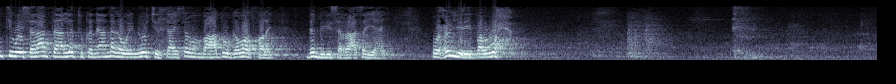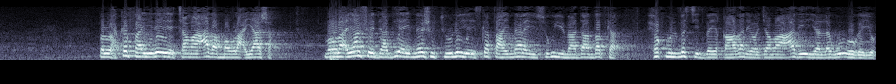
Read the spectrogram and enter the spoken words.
intii wayselaanta aan la tukanay annaga way noo jirtaa isagunbaa hadduu gabood falay dembigiisa raacsan yahay. Wuxuu yidhi bal wax bal wax ka faa'iideeya jamaacada mawlacyaasha mawlacyaasheedi haddii ay meeshu tuuliya iska tahay meel ay isugu yimaadaan dadka xukmulmasjid bay qaadani oo jamaacadii iyo lagu ogayo.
